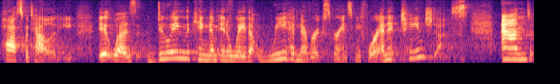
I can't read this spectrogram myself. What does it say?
hospitality. It was doing the kingdom in a way that we had never experienced before, and it changed us. And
